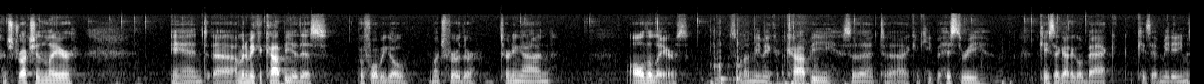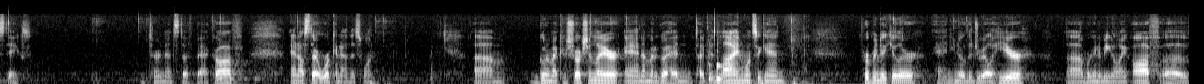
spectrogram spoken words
construction layer. And uh, I'm going to make a copy of this before we go much further, turning on all the layers. So let me make a copy so that uh, I can keep a history in case I got to go back, in case I've made any mistakes. Turn that stuff back off, and I'll start working on this one. Um, go to my construction layer, and I'm going to go ahead and type in line once again, perpendicular, and you know the drill here. Uh, we're going to be going off of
